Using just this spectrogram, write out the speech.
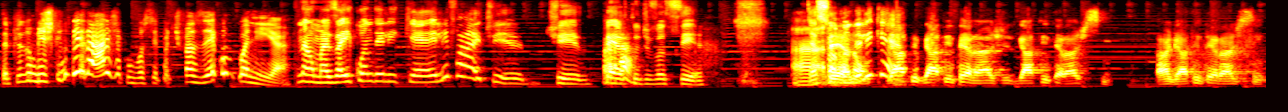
Você precisa de um bicho que interaja com você para te fazer companhia. Não, mas aí quando ele quer, ele vai te, te perto ah. de você. Ah, é só é, quando não, ele quer. Gato, gato interage, gato interage sim. A gata interage sim,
